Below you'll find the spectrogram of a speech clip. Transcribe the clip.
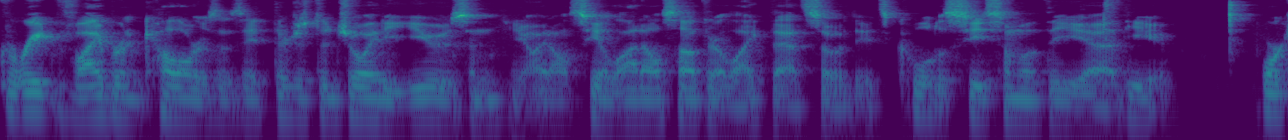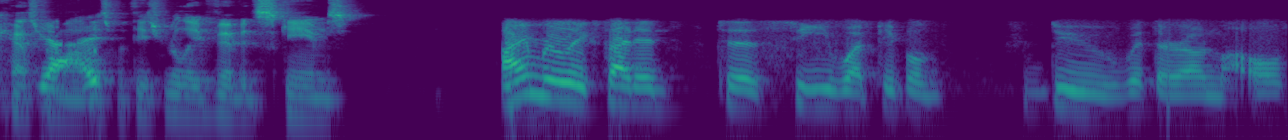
great vibrant colors. As they, they're just a joy to use, and you know, I don't see a lot else out there like that. So it's cool to see some of the uh, the Warcaster Yeah, I- models with these really vivid schemes. I'm really excited to see what people do with their own models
